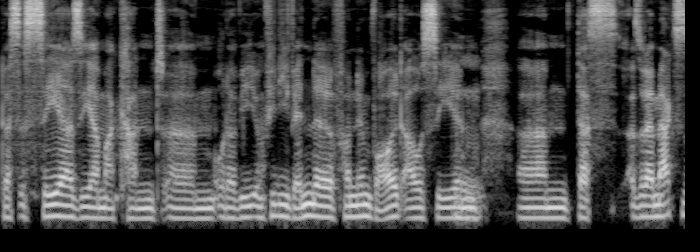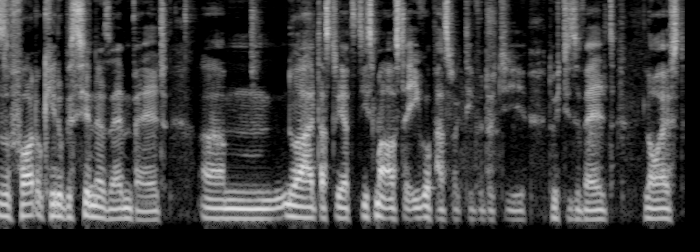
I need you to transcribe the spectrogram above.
das ist sehr, sehr markant. Ähm, oder wie irgendwie die Wände von dem Vault aussehen. Mhm. Ähm, das, also da merkst du sofort, okay, du bist hier in derselben Welt. Ähm, nur halt, dass du jetzt diesmal aus der Ego-Perspektive durch die, durch diese Welt läufst.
